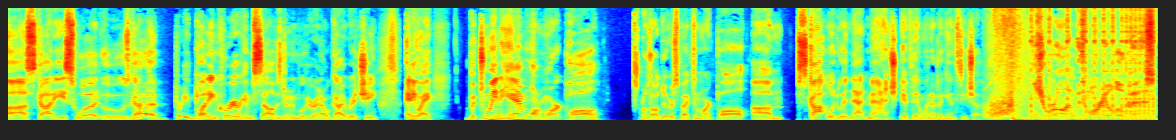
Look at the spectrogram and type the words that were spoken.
Uh, Scott Eastwood, who's got a pretty budding career himself, is doing a movie right now with Guy Ritchie. Anyway, between him or Mark Paul, with all due respect to Mark Paul, um, Scott would win that match if they went up against each other. You're on with Mario Lopez.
